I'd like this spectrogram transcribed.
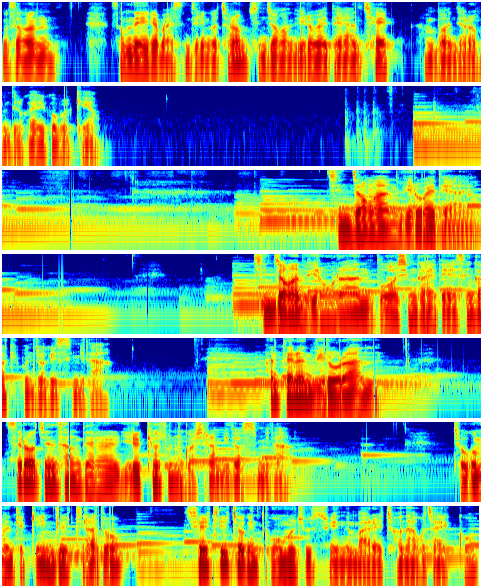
우선 썸네일에 말씀드린 것처럼 진정한 위로에 대한 책 한번 여러분들과 읽어 볼게요. 진정한 위로에 대하여 진정한 위로란 무엇인가에 대해 생각해 본 적이 있습니다. 한때는 위로란 쓰러진 상대를 일으켜주는 것이라 믿었습니다. 조금은 듣기 힘들지라도 실질적인 도움을 줄 수 있는 말을 전하고자 했고,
